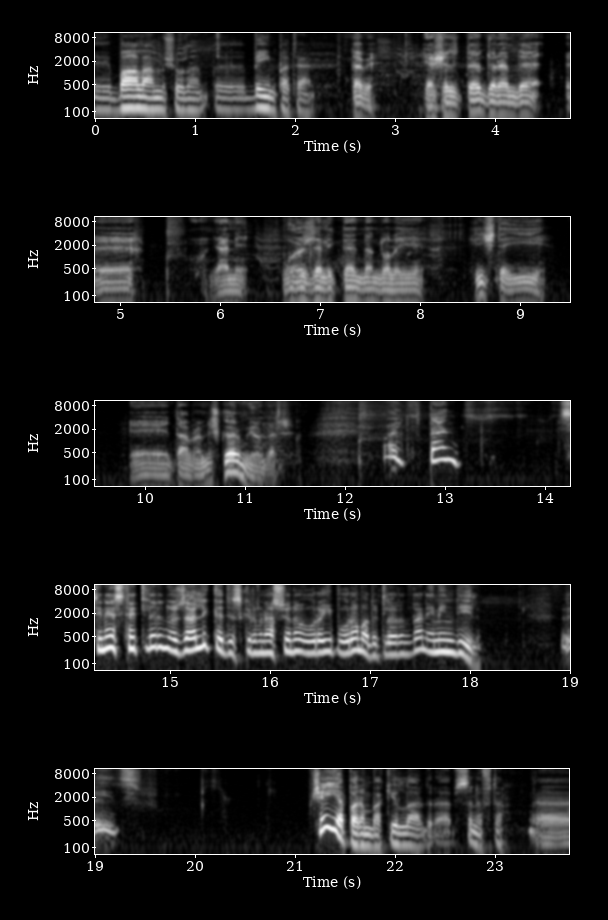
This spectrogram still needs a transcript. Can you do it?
e, bağlanmış olan e, beyin paterni. Tabii. Yaşadıkları dönemde e, yani bu özelliklerinden dolayı hiç de iyi e, davranış görmüyorlar. Ben sinestetlerin özellikle diskriminasyona uğrayıp uğramadıklarından emin değilim. E, şey yaparım bak yıllardır abi sınıfta. Ee,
